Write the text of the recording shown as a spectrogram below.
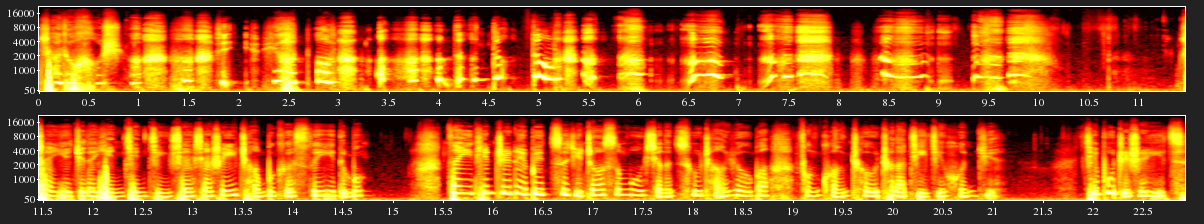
插的好爽，要到了，到到了。陈烨觉得眼前景象像是一场不可思议的梦，在一天之内被自己朝思暮想的粗长肉棒疯狂抽插到几近昏厥，且不只是一次，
